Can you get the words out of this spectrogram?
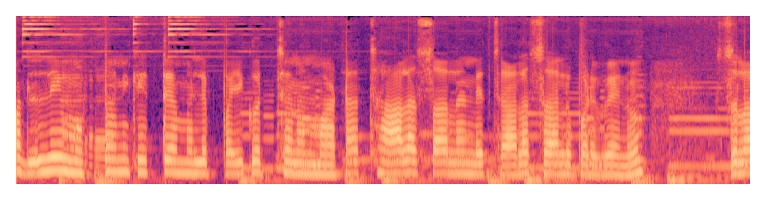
మళ్ళీ మొత్తానికి అయితే మళ్ళీ పైకి వచ్చాను అనమాట చాలా సార్లు అండి చాలా సార్లు పడిపోయాను. అసలు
